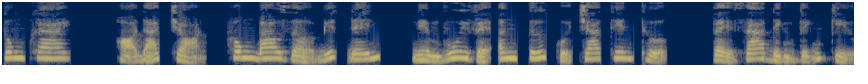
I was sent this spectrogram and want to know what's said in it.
công khai, họ đã chọn không bao giờ biết đến niềm vui về ân tứ của cha thiên thượng, về gia đình vĩnh cửu.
